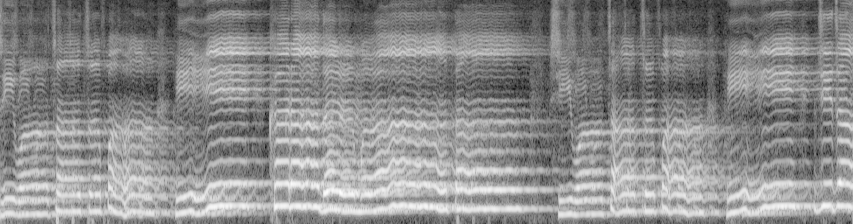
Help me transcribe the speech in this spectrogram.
शिवाचाच पाही खरा धर्माता. शिवाचाच पा हे जिजामाऊली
